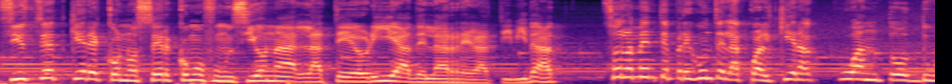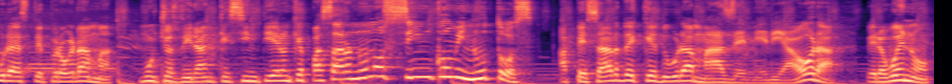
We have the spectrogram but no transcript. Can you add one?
Si usted quiere conocer cómo funciona la teoría de la relatividad, solamente pregúntele a cualquiera cuánto dura este programa. Muchos dirán que sintieron que pasaron unos 5 minutos, a pesar de que dura más de media hora. Pero bueno,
